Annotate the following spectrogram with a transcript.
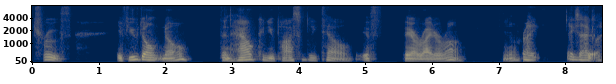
truth, if you don't know, then how can you possibly tell if they are right or wrong? You know? Right. Exactly.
